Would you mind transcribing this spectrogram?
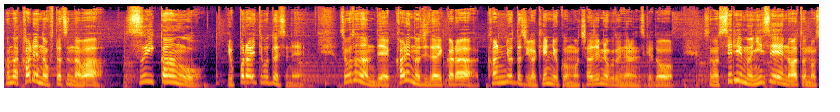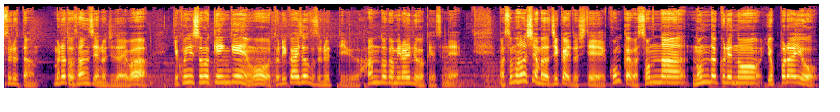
そんな彼の2つ名は水管王酔っ払いってことですね。そういうことなんで彼の時代から官僚たちが権力を持ち始めることになるんですけどそのセリム2世の後のスルタンムラト3世の時代は逆にその権限を取り返そうとするっていう反動が見られるわけですね、まあ、その話はまた次回として今回はそんな飲んだくれの酔っ払いを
